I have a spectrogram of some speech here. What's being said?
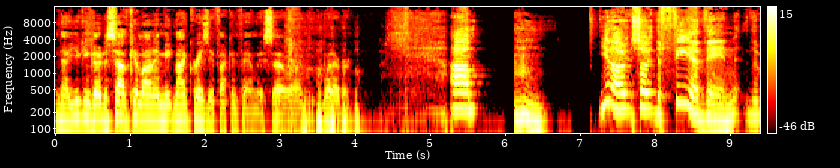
No, you can go to South Carolina and meet my crazy fucking family. So um, whatever. Um, you know, so the fear then the,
